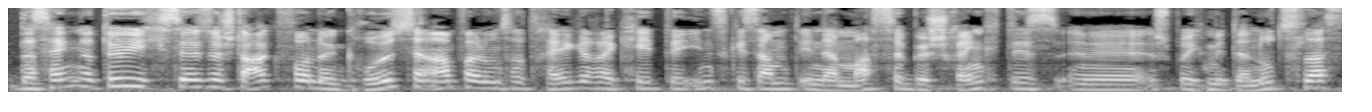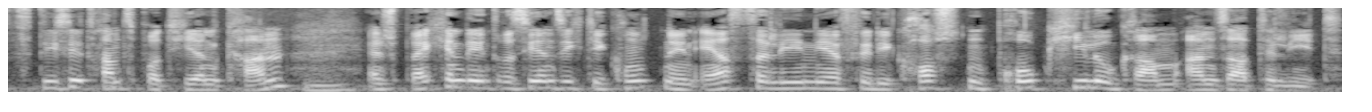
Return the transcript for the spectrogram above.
Das hängt natürlich sehr, sehr stark von der Größe ab, weil unsere Trägerrakete insgesamt in der Masse beschränkt ist, äh, sprich mit der Nutzlast, die sie transportieren kann. Mhm. Entsprechend interessieren sich die Kunden in erster Linie für die Kosten pro Kilogramm an Satellit.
